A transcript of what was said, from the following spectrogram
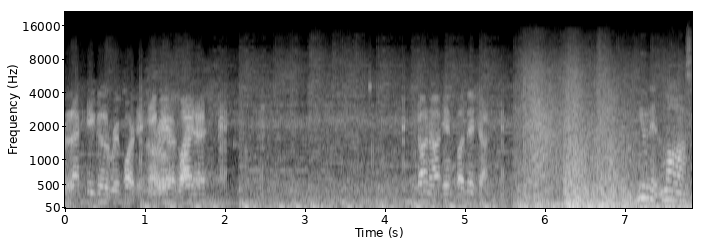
Black Eagle reporting. ETA wider. Gunner in position. Unit lost.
